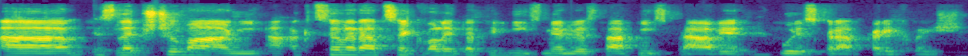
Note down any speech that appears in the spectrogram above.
a zlepšování a akcelerace kvalitativních změn ve státní správě bude zkrátka rychlejší.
